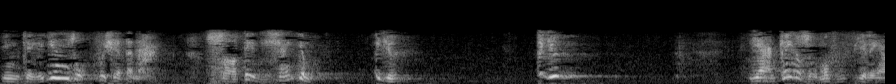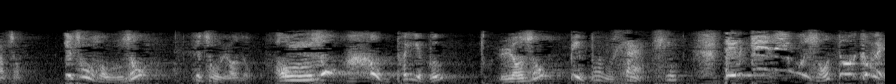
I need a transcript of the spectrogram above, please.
应该因素不晓得难，少带里香一毛，哎呦，哎呦，两个个肉么分别两种，一种红肉，一种绿肉，红肉厚配一半，绿肉必不三清，但是给你我说都过来，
